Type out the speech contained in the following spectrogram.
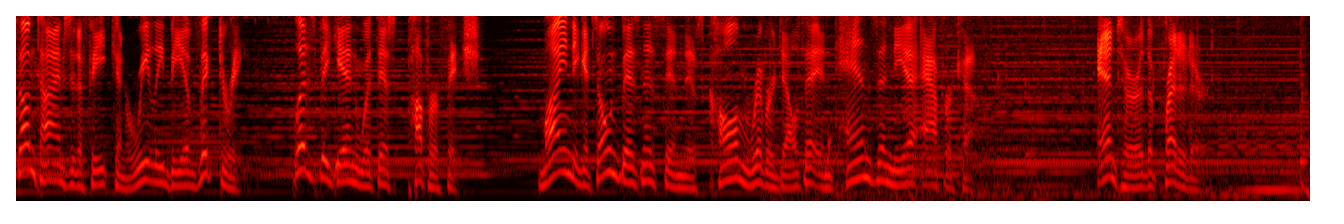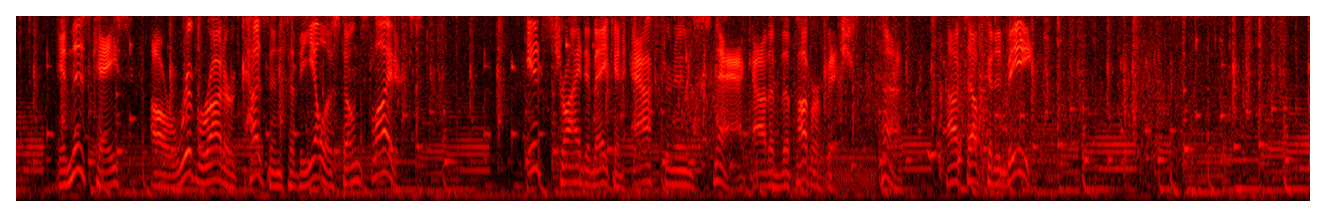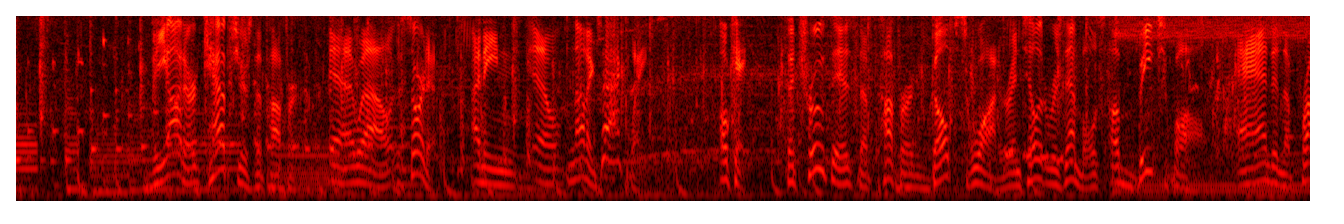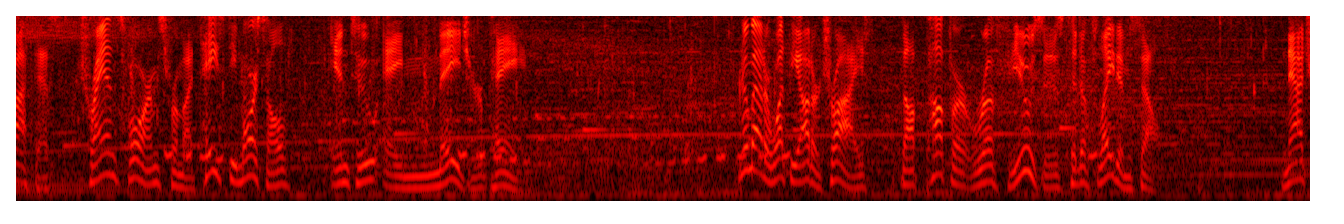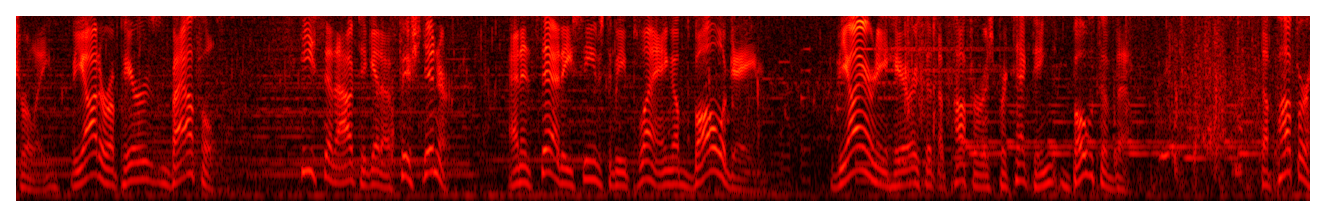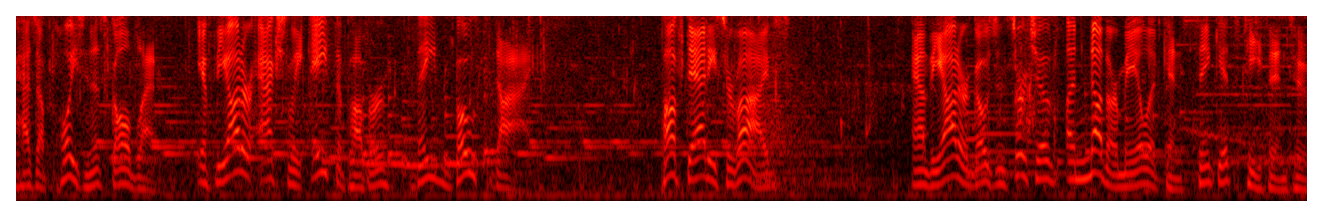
Sometimes a defeat can really be a victory. Let's begin with this pufferfish, minding its own business in this calm river delta in Tanzania, Africa. Enter the predator. In this case, a river otter cousin to the Yellowstone sliders. It's trying to make an afternoon snack out of the pufferfish. Huh, how tough could it be? The otter captures the puffer. Uh, well, sort of. I mean, uh, not exactly. Okay, the truth is the puffer gulps water until it resembles a beach ball, and in the process transforms from a tasty morsel into a major pain. No matter what the otter tries, the puffer refuses to deflate himself. Naturally, the otter appears baffled. He set out to get a fish dinner, and instead he seems to be playing a ball game. The irony here is that the puffer is protecting both of them. The puffer has a poisonous gallbladder. If the otter actually ate the puffer, they both die. Puff Daddy survives, and the otter goes in search of another meal it can sink its teeth into.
